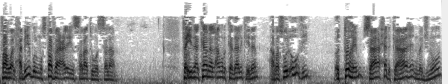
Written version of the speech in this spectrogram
فهو الحبيب المصطفى عليه الصلاة والسلام. فإذا كان الأمر كذلك إذن الرسول أوذي اتهم ساحر كاهن مجنون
